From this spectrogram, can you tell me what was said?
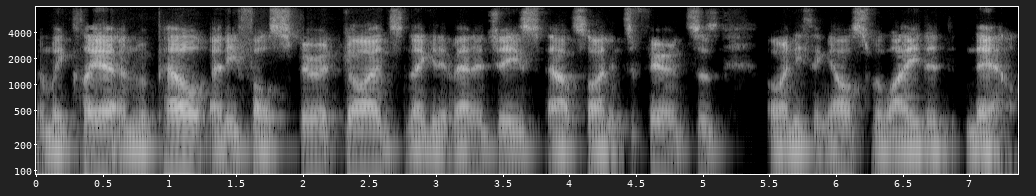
And we clear and repel any false spirit guides, negative energies, outside interferences, or anything else related now.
